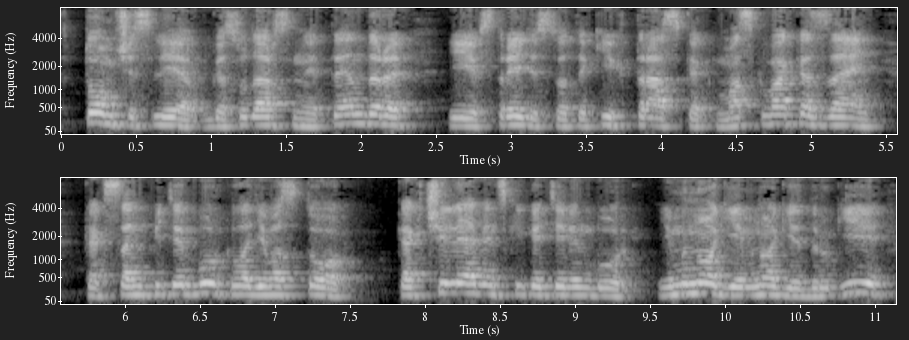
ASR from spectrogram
в том числе в государственные тендеры и в строительство таких трасс, как Москва-Казань, как Санкт-Петербург-Владивосток, как Челябинск-Екатеринбург и многие-многие другие.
